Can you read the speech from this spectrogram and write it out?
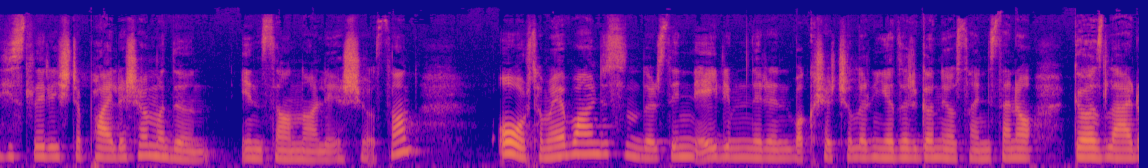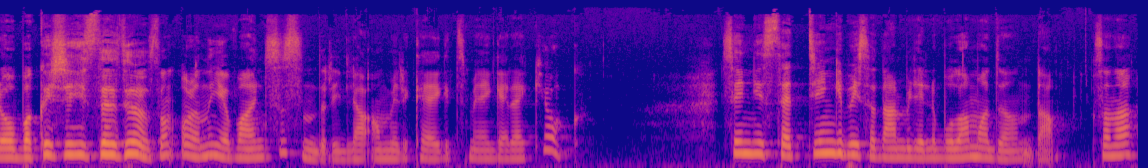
hisleri işte paylaşamadığın insanlarla yaşıyorsan o ortama yabancısındır. Senin eğilimlerin, bakış açıların yadırganıyorsa hani sen o gözlerde o bakışı hissediyorsan oranın yabancısısındır. İlla Amerika'ya gitmeye gerek yok. Senin hissettiğin gibi hisseden birilerini bulamadığında, sana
